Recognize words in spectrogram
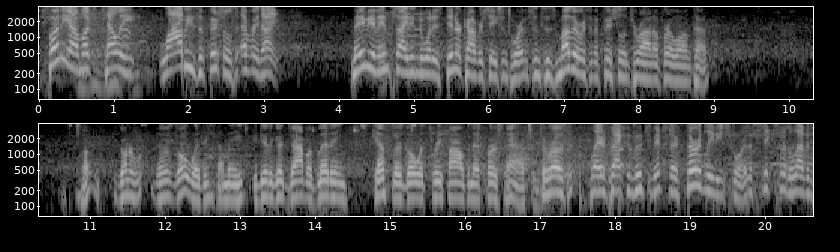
It's funny how much Kelly lobbies officials every night. Maybe an insight into what his dinner conversations were, since his mother was an official in Toronto for a long time. Well, you're going to go with him. I mean, he, he did a good job of letting Kessler go with three fouls in that first half. DeRozan flares back to Vucevic, their third leading scorer, the six foot eleven.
